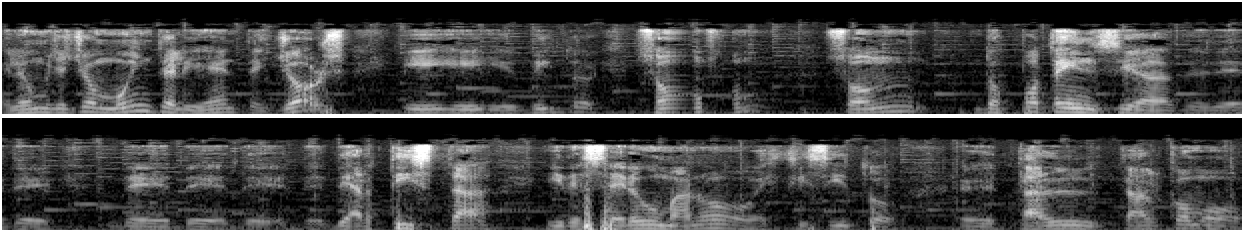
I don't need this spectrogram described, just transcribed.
él es un muchacho muy inteligente. George y, Víctor son son dos potencias de, de, de, artista y de seres humanos exquisitos, eh, tal, tal como,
